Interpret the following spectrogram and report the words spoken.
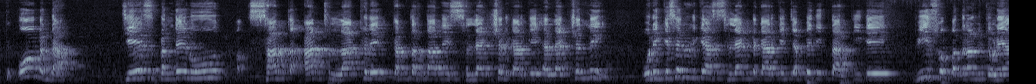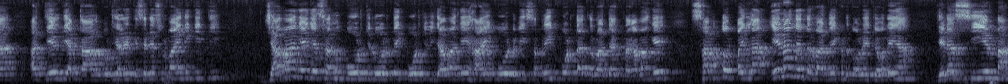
ਤੇ ਉਹ ਬੰਦਾ, ਜਿਸ ਬੰਦੇ ਨੂੰ 7-8 ਲੱਖ ਦੇ ਇਕੱਤਰਤਾ ਨੇ ਸਿਲੈਕਸ਼ਨ ਕਰਕੇ ਇਲੈਕਸ਼ਨ ਨਹੀਂ, ਉਹਨੇ ਕਿਸੇ ਨੂੰ ਨਹੀਂ ਕਿਹਾ ਸਿਲੈਕਟ ਕਰਕੇ ਚੱਪੇ ਦੀ ਧਰਤੀ ਤੇ 2015 ਨੂੰ ਚੁਣਿਆ, ਅੱਜ ਜੇਲ੍ਹ ਦੀ ਅਕਾਲ ਕੋਠੀਆਂ ਨੇ ਕਿਸੇ ਨੇ ਸੁਣਵਾਈ ਨਹੀਂ ਕੀਤੀ। ਜਾਵਾਂਗੇ ਜੇ ਸਾਨੂੰ ਕੋਰਟ 'ਚ ਲੋੜ ਪਈ, ਕੋਰਟ 'ਚ ਵੀ ਜਾਵਾਂਗੇ, ਹਾਈ ਕੋਰਟ ਵੀ, ਸੁਪਰੀਮ ਕੋਰਟ ਦਾ ਦਰਵਾਜ਼ਾ ਖੜਕਾਵਾਂਗੇ। ਸਭ ਤੋਂ ਪਹਿਲਾਂ ਇਹਨਾਂ ਦੇ ਦਰਵਾਜ਼ੇ ਖੜਕਾਉਣੇ ਚਾਹੁੰਦੇ ਆ ਜਿਹੜਾ ਸੀਐਮ ਆ,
